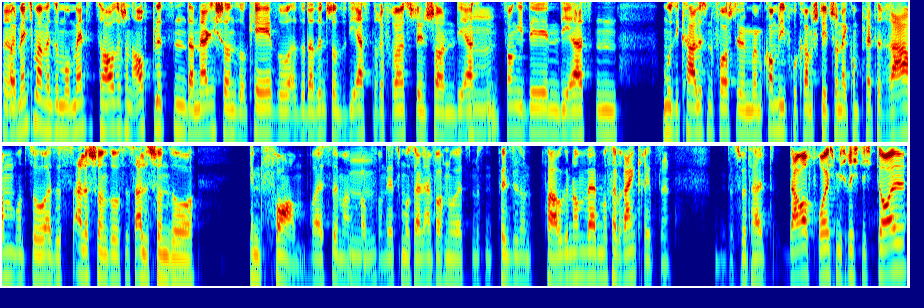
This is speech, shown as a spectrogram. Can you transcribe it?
Ja. Weil manchmal, wenn so Momente zu Hause schon aufblitzen, dann merke ich schon so, okay, so, also da sind schon so die ersten Refrains stehen schon, die ersten Mhm. Songideen, die ersten musikalischen Vorstellungen. Beim Comedy-Programm steht schon der komplette Rahmen und so. Also es ist alles schon so, es ist alles schon so in Form, weißt du, in meinem Mhm. Kopf. Und jetzt muss halt einfach nur, jetzt müssen Pinsel und Farbe genommen werden, muss halt reinkritzeln. Das wird halt, darauf freue ich mich richtig doll.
